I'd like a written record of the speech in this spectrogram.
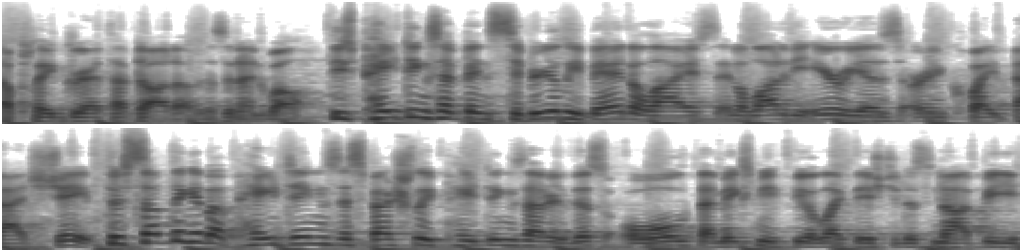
I played Grand Theft Auto, it doesn't end well. These paintings have been severely vandalized and a lot of the areas are in quite bad shape. There's something about paintings, especially paintings that are this old, that makes me feel like they should just not be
